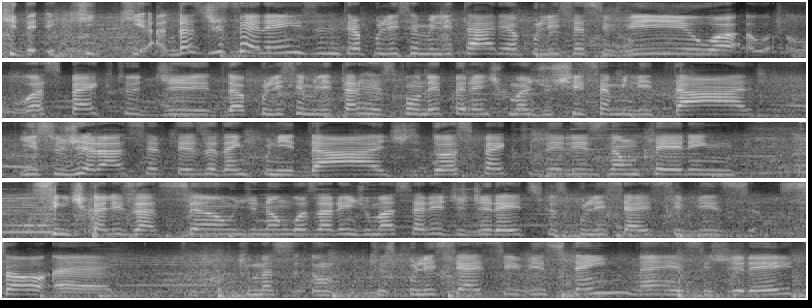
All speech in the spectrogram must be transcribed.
que, que, que, das diferenças entre a polícia militar e a polícia civil, a, o aspecto de, da polícia militar responder perante uma justiça militar, isso gerar a certeza da impunidade, do aspecto deles não terem sindicalização, de não gozarem de uma série de direitos que os policiais civis só é, que, uma, que os policiais civis têm, né, esses direitos.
